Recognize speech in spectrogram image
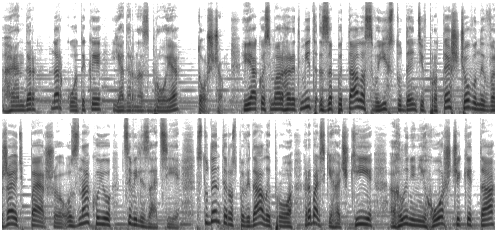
гендер, наркотики, ядерна зброя. Тощо якось Маргарет Мід запитала своїх студентів про те, що вони вважають першою ознакою цивілізації. Студенти розповідали про рибальські гачки, глиняні горщики та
